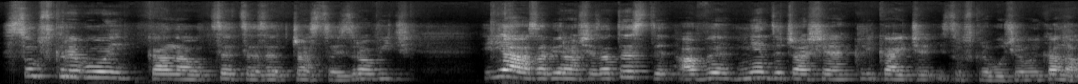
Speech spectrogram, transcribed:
subskrybuj kanał CCZ Czas Coś Zrobić. Ja zabieram się za testy, a Wy w międzyczasie klikajcie i subskrybujcie mój kanał.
